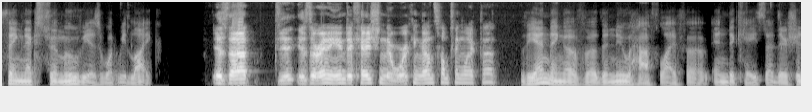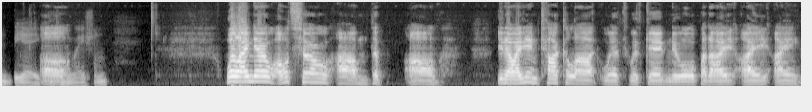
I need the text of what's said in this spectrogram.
thing next to a movie is what we'd like. Is that is there any indication they're working on something like that? The ending of uh, the new Half-Life uh, indicates that there should be a Oh, continuation. Well, I know also um, the um, you know, I didn't talk a lot with with Gabe Newell, but I I I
